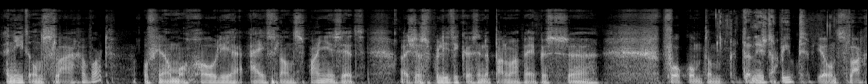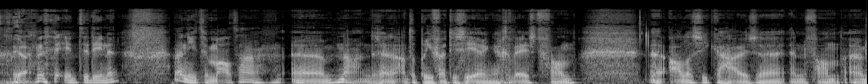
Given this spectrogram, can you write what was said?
en niet ontslagen wordt of je nou Mongolië, IJsland, Spanje zit. Als je als politicus in de Panama Papers uh, voorkomt, dan, dan is het piept. je ontslag ja. in te dienen. Maar niet in Malta. Uh, nou, er zijn een aantal privatiseringen geweest van alle ziekenhuizen en van. Um,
